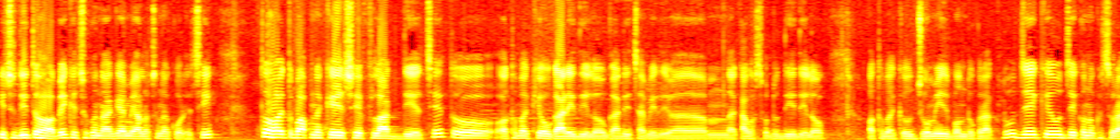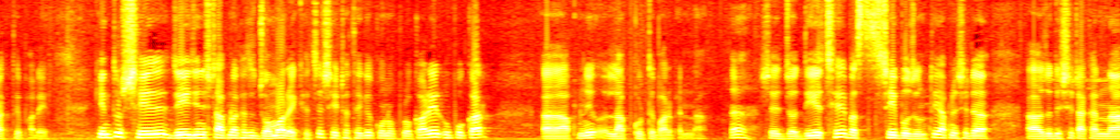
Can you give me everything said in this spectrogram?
কিছু দিতে হবে, কিছুক্ষণ আগে আমি আলোচনা করেছি। তো হয়তো আপনাকে সে ফ্ল্যাট দিয়েছে, তো অথবা কেউ গাড়ি দিল, গাড়ি চাবি কাগজপত্র দিয়ে দিল, অথবা কেউ জমি বন্ধক রাখল, যে কেউ যে কোনো কিছু রাখতে পারে। কিন্তু সে যেই জিনিসটা আপনার কাছে জমা রেখেছে, সেটা থেকে কোনো প্রকারের উপকার আপনি লাভ করতে পারবেন না। হ্যাঁ? সে দিয়েছে বা সেই পর্যন্তই। আপনি সেটা যদি সে টাকা না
